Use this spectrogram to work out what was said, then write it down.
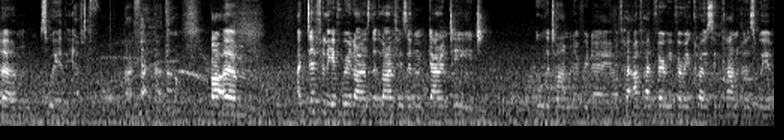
Um, it's weird that you have to like fact that now, but. Um, I definitely have realised that life isn't guaranteed all the time and every day. I've, ha- I've had very, very close encounters with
